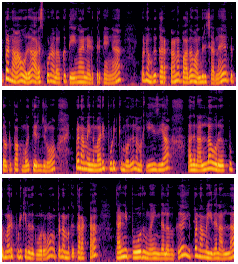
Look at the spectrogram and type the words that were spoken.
இப்போ நான் ஒரு அரை ஸ்பூன் அளவுக்கு தேங்காய் எண்ணெய் எடுத்திருக்கேங்க. இப்போ நமக்கு கரெக்டான பதம் வந்துருச்சான்னு இப்போ தொட்டு பார்க்கும்போது தெரிஞ்சிடும் இப்போ நம்ம இந்த மாதிரி பிடிக்கும்போது நமக்கு ஈஸியாக அது நல்லா ஒரு புட்டு மாதிரி பிடிக்கிறதுக்கு வரும். அப்போ நமக்கு கரெக்டாக தண்ணி போதுங்க இந்த அளவுக்கு. இப்போ நம்ம இதை நல்லா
